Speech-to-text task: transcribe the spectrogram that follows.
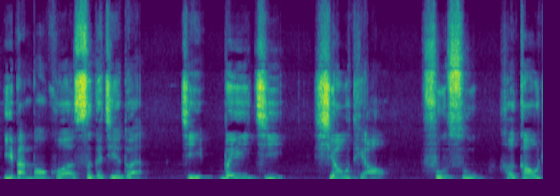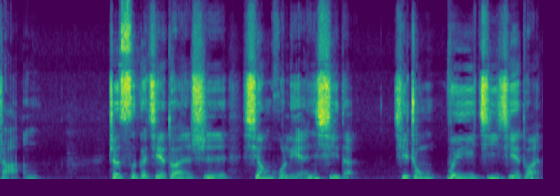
一般包括四个阶段，即危机、萧条、复苏和高涨。这四个阶段是相互联系的，其中危机阶段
